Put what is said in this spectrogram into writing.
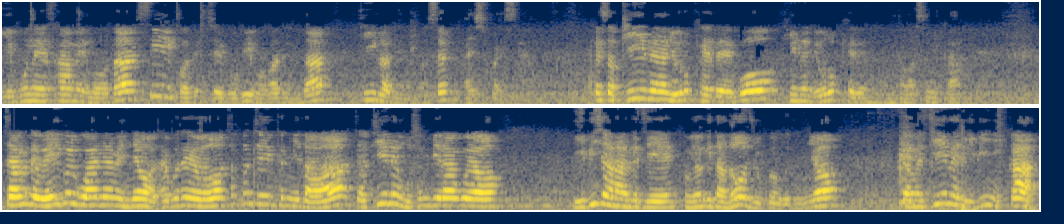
2분의 3의 뭐다? c 거듭 제곱이 뭐가 된다? d가 되는 것을 알 수가 있어요. 그래서 b는 이렇게 되고 d는 이렇게 되는 겁니다. 맞습니까? 자, 근데 왜 이걸 구하냐면요. 잘 보세요. 첫 번째 힌트입니다. 자, d는 무슨 b라고요? 2b잖아, 그지? 그럼 여기다 넣어줄 거거든요. 자, 그러면 d는 2b니까,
